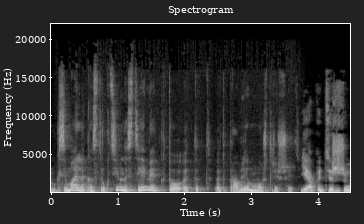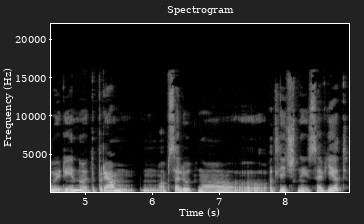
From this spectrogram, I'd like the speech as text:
максимально конструктивно с теми, кто этот, эту проблему может решить. Я поддержу Ирину, это прям абсолютно э, отличный совет.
